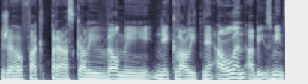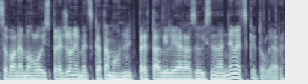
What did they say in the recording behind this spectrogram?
že ho fakt práskali veľmi nekvalitne, ale len aby zmincované mohlo ísť preč do Nemecka, tam ho hneď pretavili a razili sa na nemecké toliare.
